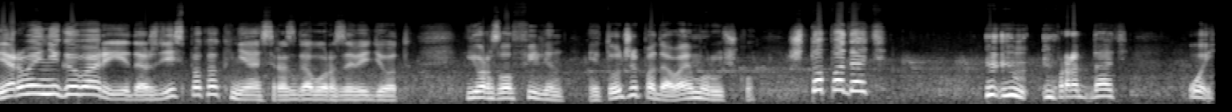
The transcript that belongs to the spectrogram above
Первой не говори, дождись, пока князь разговор заведет», — ерзал Филин и тут же подавай ему ручку. «Что подать?» «Продать. Ой»,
